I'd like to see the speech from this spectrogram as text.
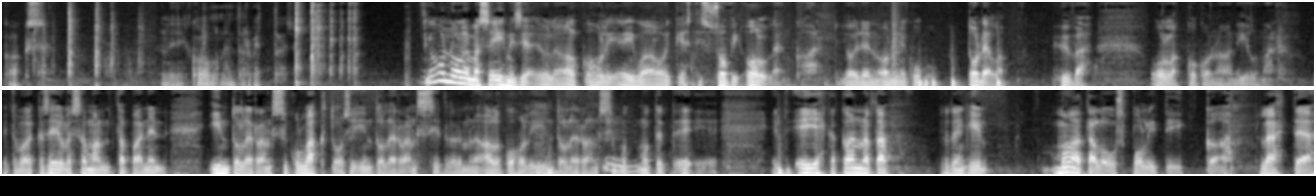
Kaksi. niin kolmonen tarvittaisiin. Ja on olemassa ihmisiä, joille alkoholi ei vaan oikeasti sovi ollenkaan, joiden on niin kuin todella hyvä olla kokonaan ilman. Että vaikka se ei ole samantapainen intoleranssi kuin laktoosiintoleranssi, tai tämmöinen alkoholiintoleranssi, mm. mutta mut et, et, et ei ehkä kannata jotenkin maatalouspolitiikkaa lähteä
